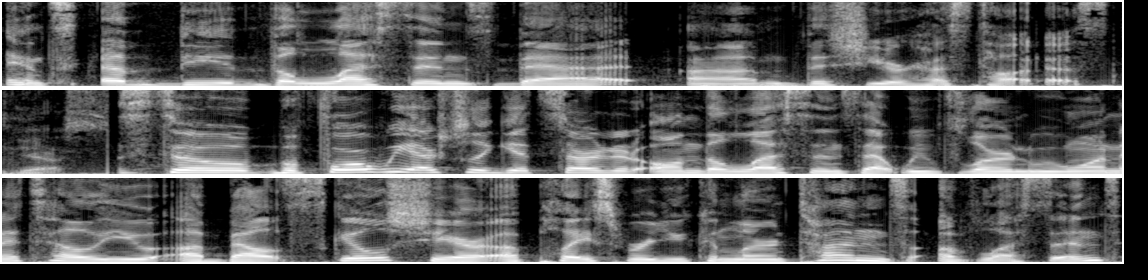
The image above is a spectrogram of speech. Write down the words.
and uh, the the lessons that um, this year has taught us. Yes. So, before we actually get started on the lessons that we've learned, we want to tell you about Skillshare, a place where you can learn tons of lessons.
